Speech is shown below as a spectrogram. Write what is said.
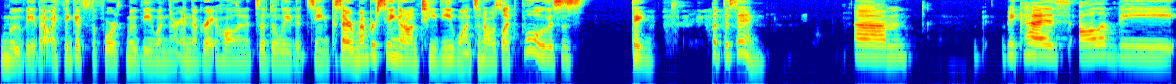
movie though. I think it's the fourth movie when they're in the Great Hall and it's a deleted scene. Because I remember seeing it on TV once and I was like, "Whoa, this is they put this in." Um, b- because all of the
